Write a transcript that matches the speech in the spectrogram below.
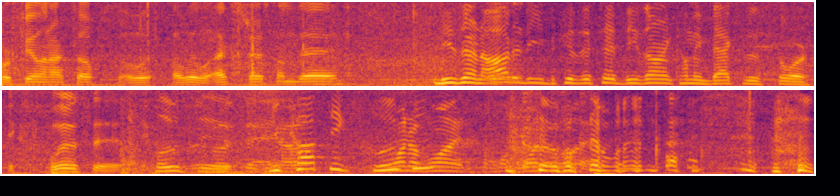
we're feeling ourselves a, li- a little extra someday. These are an Ooh. oddity because they said these aren't coming back to the store. Exclusive. Exclusive. Exclusive, You you know. cop the exclusive. One of one. One of one.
